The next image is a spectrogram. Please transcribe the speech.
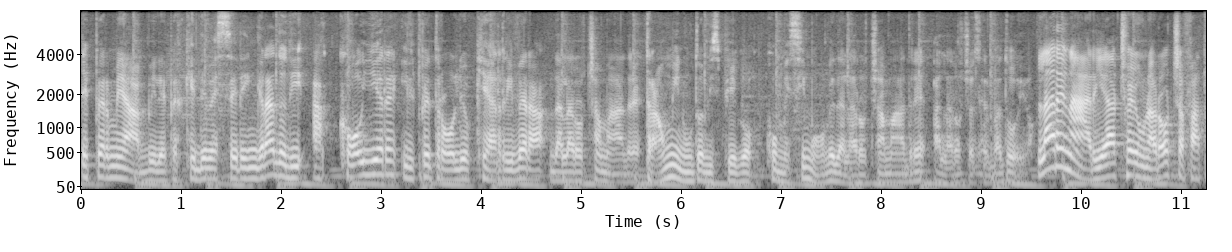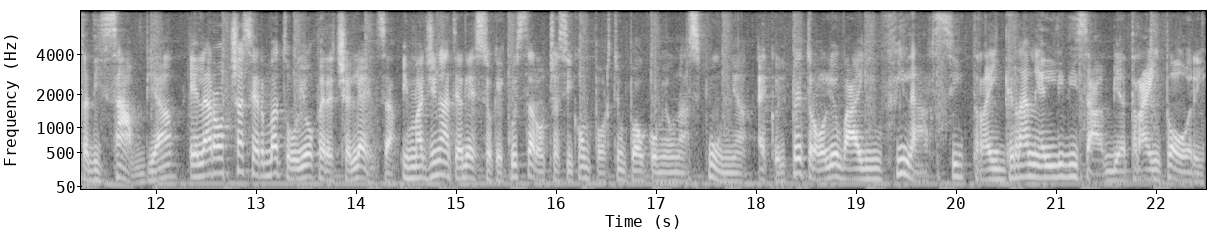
e permeabile perché deve essere in grado di accogliere il petrolio che arriverà dalla roccia madre. Tra un minuto vi spiego come si muove dalla roccia madre alla roccia serbatoio. L'arenaria, cioè una roccia fatta di sabbia, è la roccia serbatoio per eccellenza. Immaginate adesso che questa roccia si comporti un po' come una spugna. Ecco, il petrolio va a infilarsi tra i granelli di sabbia, tra i pori.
